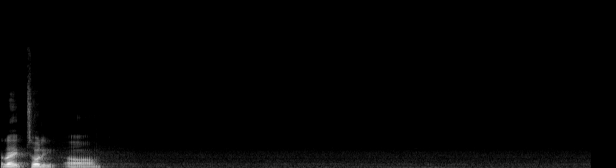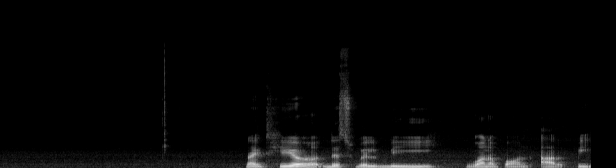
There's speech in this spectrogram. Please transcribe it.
Right? Sorry um, right here this will be 1 upon rp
